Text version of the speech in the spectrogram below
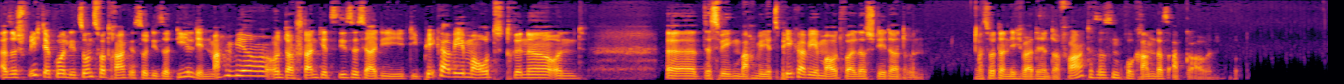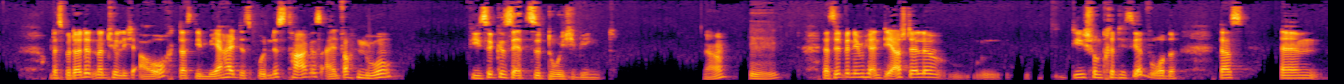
Also sprich, der Koalitionsvertrag ist so dieser Deal, den machen wir und da stand jetzt dieses Jahr die, die Pkw-Maut drinne und äh, deswegen machen wir jetzt Pkw-Maut, weil das steht da drin. Das wird dann nicht weiter hinterfragt, das ist ein Programm, das abgearbeitet wird. Und das bedeutet natürlich auch, dass die Mehrheit des Bundestages einfach nur diese Gesetze durchwinkt. Ja? Mhm. Da sind wir nämlich an der Stelle, die schon kritisiert wurde, dass ähm,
